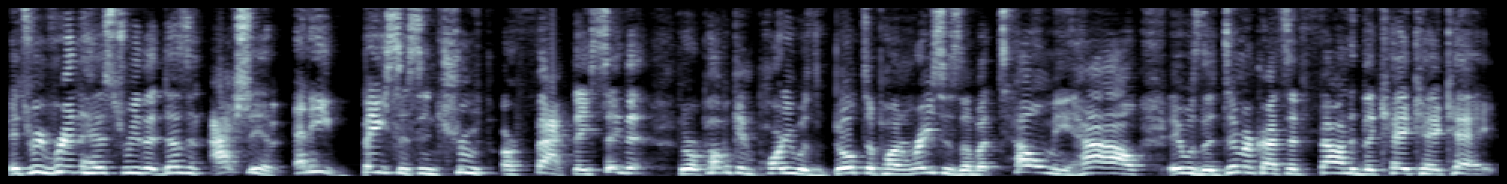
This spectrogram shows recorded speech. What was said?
It's rewritten history that doesn't actually have any basis in truth or fact. They say that the Republican Party was built upon racism, but tell me how it was the Democrats that founded the KKK.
